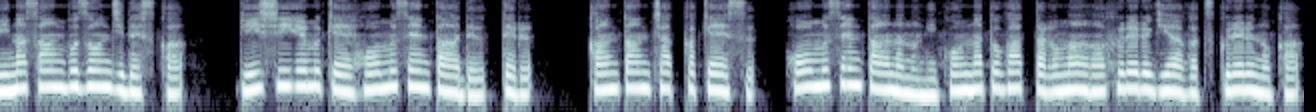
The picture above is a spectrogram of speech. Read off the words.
皆さんご存知ですか ?DCM 系ホームセンターで売ってる簡単着火ケース。ホームセンターなのにこんな尖ったロマンあふれるギアが作れるのか、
